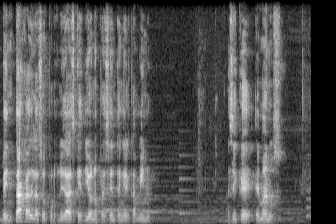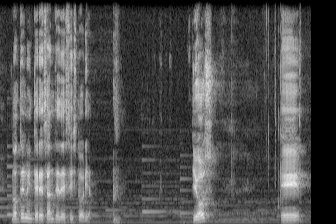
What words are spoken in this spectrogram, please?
ventaja de las oportunidades que Dios nos presenta en el camino. Así que, hermanos, noten lo interesante de esta historia. Dios eh,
